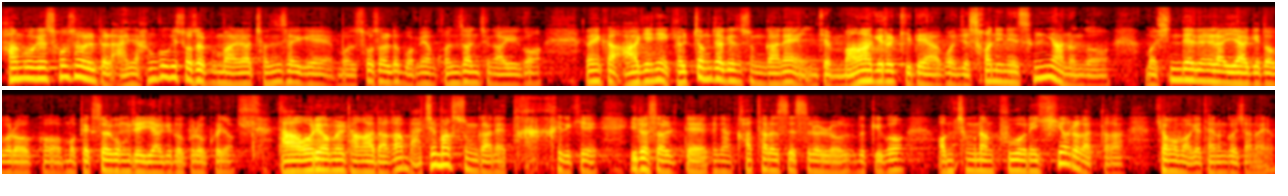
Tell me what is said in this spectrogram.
한국의 소설들 아니 한국의 소설뿐만 아니라 전 세계 뭐 소설도 보면 권선징악이고 그러니까 악인이 결정적인 순간에 이제 망하기를 기대하고 이제 선인이 승리하는 거 뭐 신데렐라 이야기도 그렇고 뭐 백설공주 이야기도 그렇고요. 다 어려움을 당하다가 마지막 순간에 다 이렇게 일어설 때 그냥 카타르시스를 느끼고 엄청난 구원의 희열을 갖다가 경험하게 되는 거잖아요.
